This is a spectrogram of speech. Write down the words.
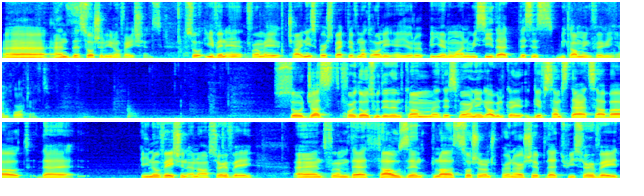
Uh, and the social innovations. So even in, from a Chinese perspective, not only a European one, we see that this is becoming very important. So just for those who didn't come uh, this morning, I will give some stats about the innovation in our survey. And from the thousand plus social entrepreneurship that we surveyed,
